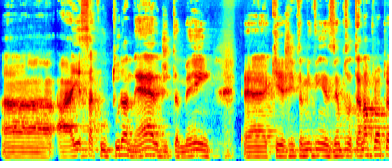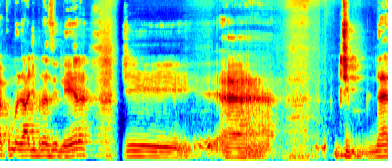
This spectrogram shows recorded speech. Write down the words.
a, a essa cultura nerd também, é, que a gente também tem exemplos até na própria comunidade brasileira de é, de, né,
